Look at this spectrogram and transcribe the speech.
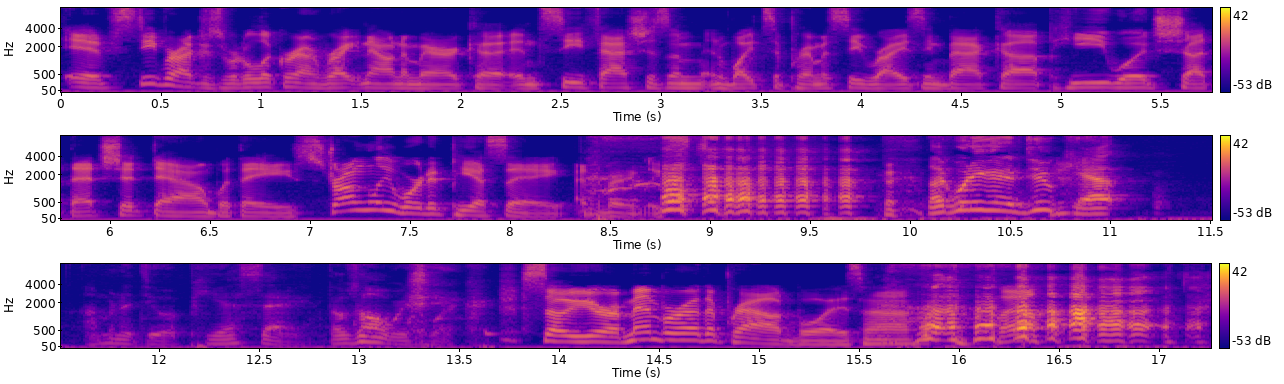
if Steve Rogers were to look around right now in America and see fascism and white supremacy rising back up, he would shut that shit down with a strongly worded PSA at the very least. like, what are you gonna do, Cap? I'm gonna do a PSA. Those always work. so you're a member of the Proud Boys, huh? Well,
